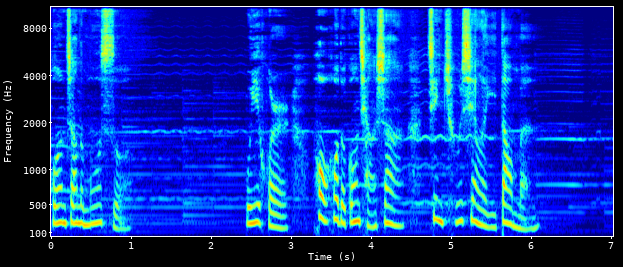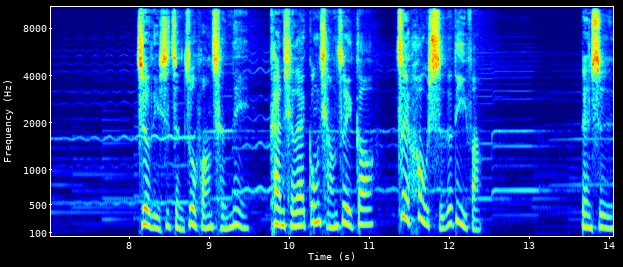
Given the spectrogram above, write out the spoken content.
慌张的摸索。不一会儿，厚厚的宫墙上竟出现了一道门。这里是整座皇城内看起来宫墙最高、最厚实的地方。但是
